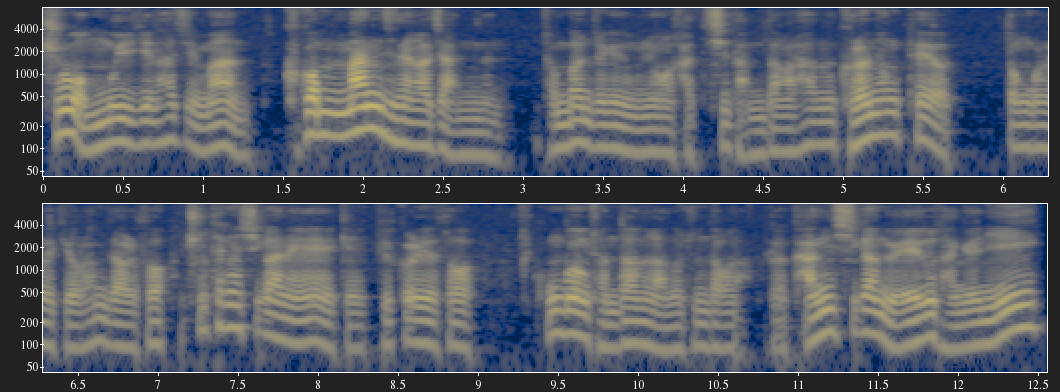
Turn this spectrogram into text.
주 업무이긴 하지만 그것만 진행하지 않는 전반적인 운영을 같이 담당을 하는 그런 형태였던 걸로 기억을 합니다. 그래서 출퇴근 시간에 이렇게 길거리에서 홍보용 전단을 나눠준다거나 그러니까 강의 시간 외에도 당연히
